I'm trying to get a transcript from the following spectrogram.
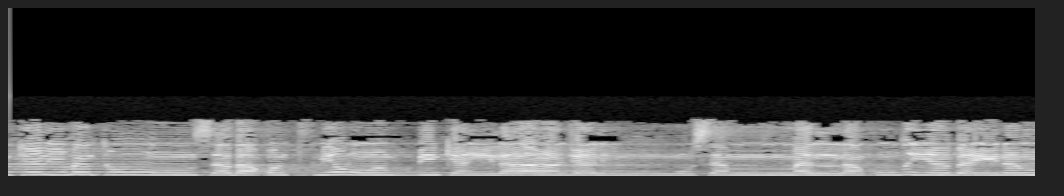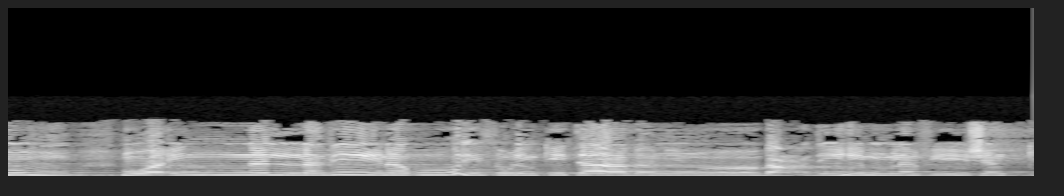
كلمة سبقت من ربك إلى أجل مسمى لقضي بينهم وَإِنَّ الَّذِينَ أُورِثُوا الْكِتَابَ مِن بَعْدِهِمْ لَفِي شَكٍّ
